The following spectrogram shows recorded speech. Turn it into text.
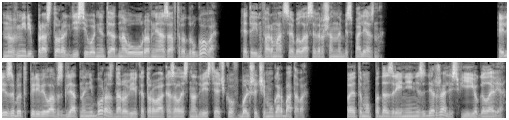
Но в мире простора, где сегодня ты одного уровня, а завтра другого, эта информация была совершенно бесполезна. Элизабет перевела взгляд на Небора, здоровье которого оказалось на 200 очков больше, чем у Горбатова поэтому подозрения не задержались в ее голове.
